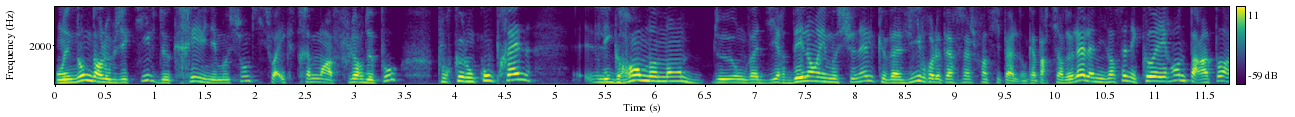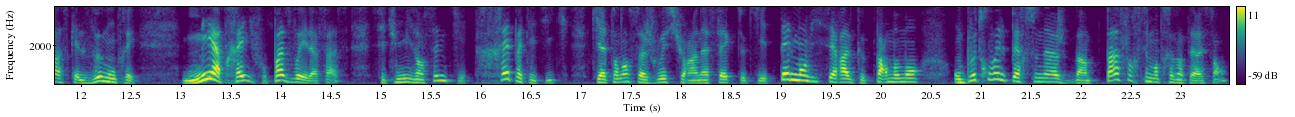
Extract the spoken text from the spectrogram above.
on est donc dans l'objectif de créer une émotion qui soit extrêmement à fleur de peau pour que l'on comprenne les grands moments de, on va dire, d'élan émotionnel que va vivre le personnage principal. Donc à partir de là, la mise en scène est cohérente par rapport à ce qu'elle veut montrer. Mais après, il ne faut pas se voiler la face, c'est une mise en scène qui est très pathétique, qui a tendance à jouer sur un affect qui est tellement viscéral que par moments, on peut trouver le personnage ben, pas forcément très intéressant,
